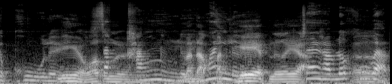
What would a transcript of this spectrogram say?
กับครูเลยนี่เหรอว่าสักเออครั้งหนึ่งเลยระดับไม่ประเลยเทศเลยอะใช่ครับ แล้วครูเออ แบบ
